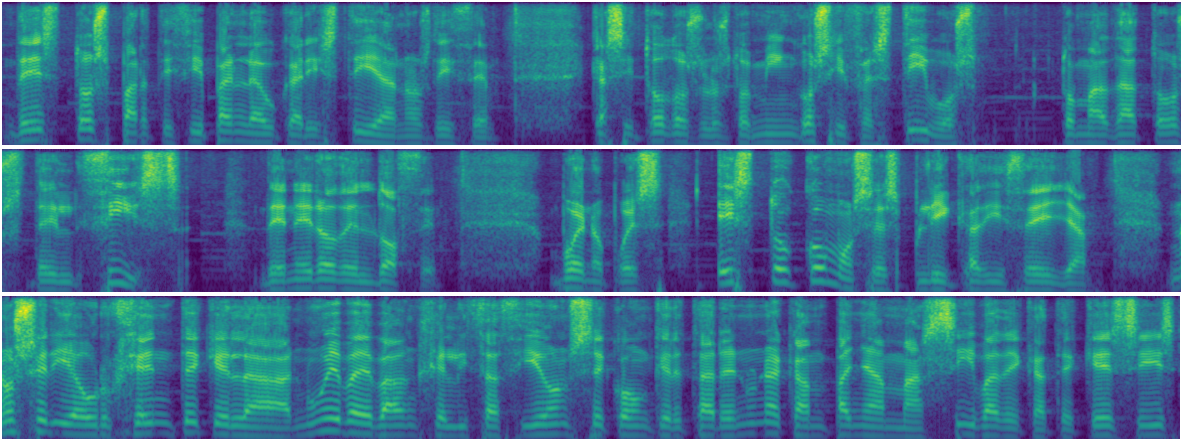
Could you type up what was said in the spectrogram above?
de estos participa en la Eucaristía, nos dice, casi todos los domingos y festivos. Toma datos del CIS, de enero del 12. Bueno, pues esto cómo se explica, dice ella. ¿No sería urgente que la nueva evangelización se concretara en una campaña masiva de catequesis,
